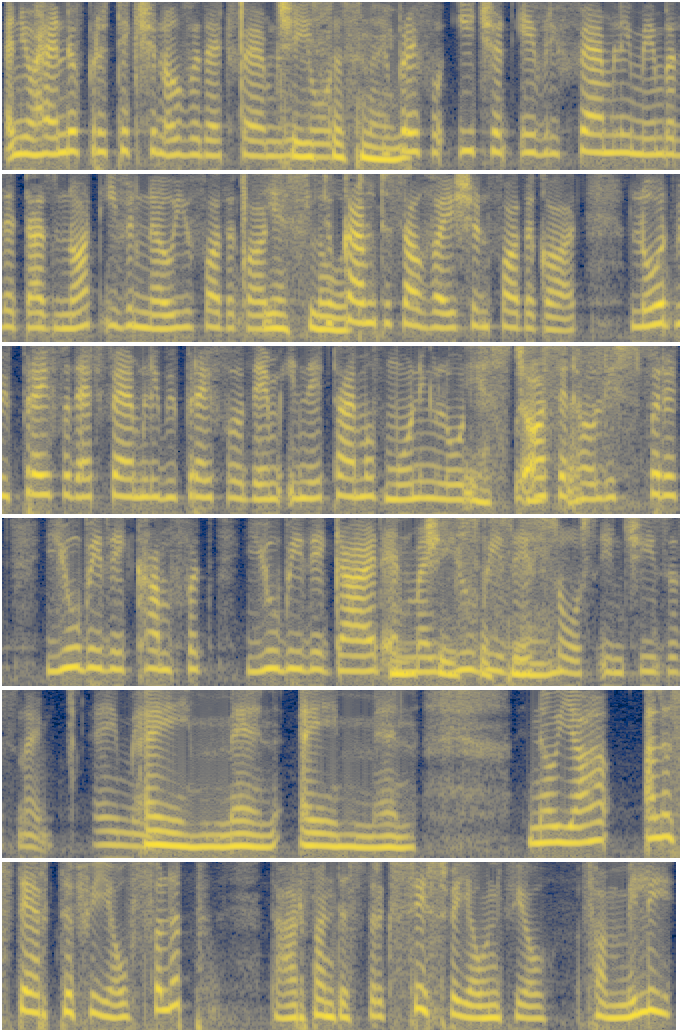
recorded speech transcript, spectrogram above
and your hand of protection over that family. Jesus' Lord. name. We pray for each and every family member that does not even know you, Father God, Yes, Lord. to come to salvation, Father God. Lord, we pray for that family. We pray for them in their time of mourning, Lord. Yes, we ask that Holy Spirit, you be their comfort, you be their guide, and In may you be Jesus' their name. source. In Jesus' name. Amen. Amen. Amen. Nou ja, alle sterkte vir jou Philip, daar van distrik 6 vir jou en vir jou familie,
